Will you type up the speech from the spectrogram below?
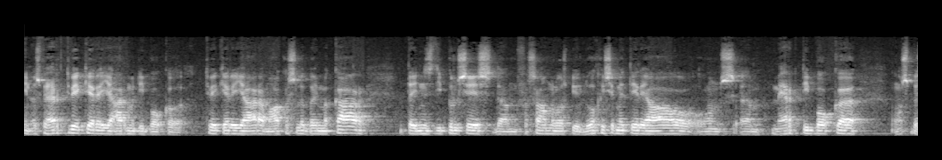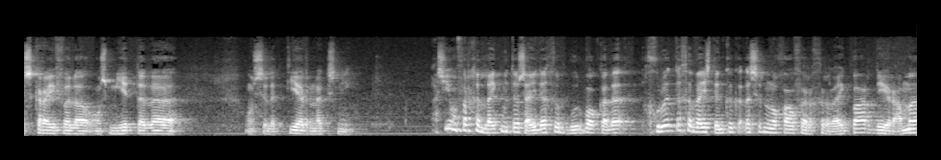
En ons werk twee keer 'n jaar met die bokke. Twee keer 'n jaar maak ons hulle bymekaar tydens die proses dan versamel ons biologiese materiaal, ons ehm um, merk die bokke, ons beskryf hulle, ons meet hulle, ons selekteer niks nie. As jy hom vergelyk met ons huidige boerbok, hulle grootte gewys dink ek is nogal vergelykbaar. Die ramme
